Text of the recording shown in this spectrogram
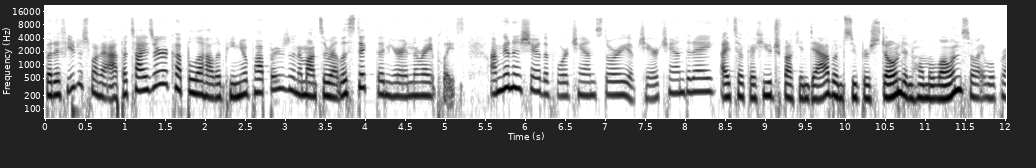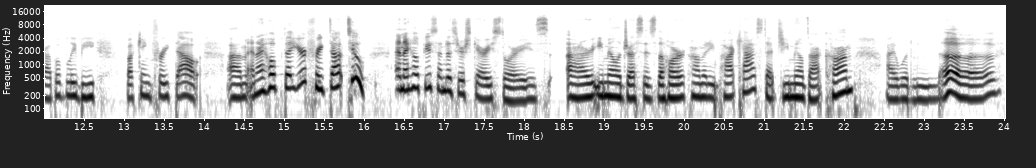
But if you just want an appetizer, a couple of jalapeno poppers, and a mozzarella stick, then you're in the right place. I'm going to share the 4chan story of Chair Chan today. I took a huge fucking dab. I'm super stoned and home alone, so I will probably be fucking freaked out. Um, and I hope that you're freaked out too. And I hope you send us your scary stories. Our email address is the horror comedy podcast at gmail.com. I would love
